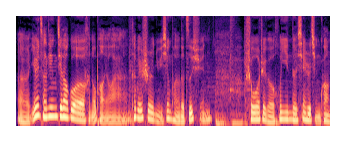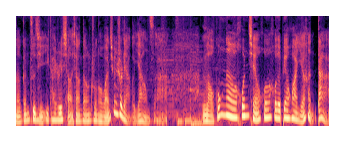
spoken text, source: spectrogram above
呃，因为曾经接到过很多朋友啊，特别是女性朋友的咨询，说这个婚姻的现实情况呢，跟自己一开始想象当中呢，完全是两个样子啊。老公呢，婚前婚后的变化也很大，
